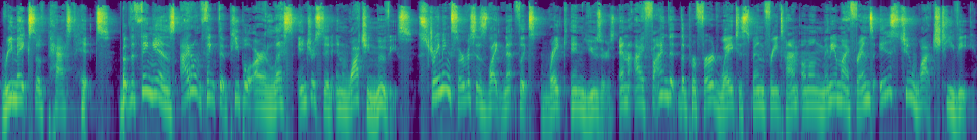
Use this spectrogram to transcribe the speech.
remakes of past hits. But the thing is, I don't think that people are less interested in watching movies. Streaming services like Netflix rake in users, and I find that the preferred way to spend free time among many of my friends is to watch TV.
